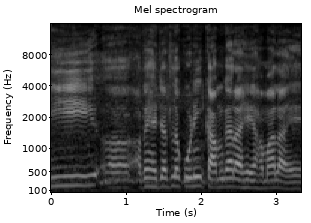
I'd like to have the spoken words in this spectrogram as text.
की आता ह्याच्यातलं कोणी कामगार आहे हमाल आहे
